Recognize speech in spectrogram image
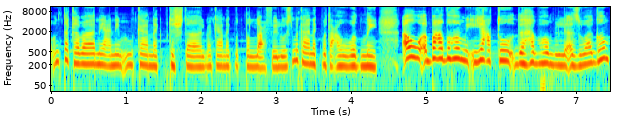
وانت كمان يعني مكانك بتشتغل مكانك بتطلع فلوس مكانك بتعوضني. أو بعضهم يعطوا ذهبهم لأزواجهم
